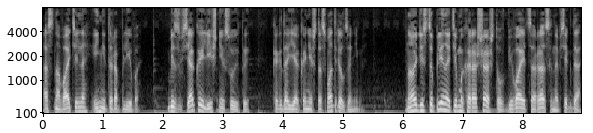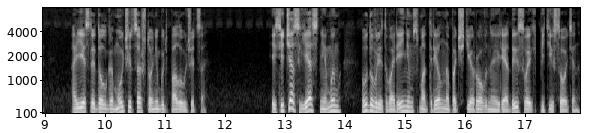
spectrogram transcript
основательно и неторопливо, без всякой лишней суеты, когда я, конечно, смотрел за ними – но дисциплина тем и хороша, что вбивается раз и навсегда, а если долго мучиться, что-нибудь получится. И сейчас я с немым удовлетворением смотрел на почти ровные ряды своих пяти сотен,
